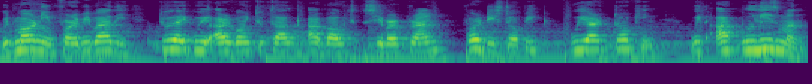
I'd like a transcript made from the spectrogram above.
Good morning for everybody. Today we are going to talk about cybercrime. For this topic, we are talking with a policeman.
